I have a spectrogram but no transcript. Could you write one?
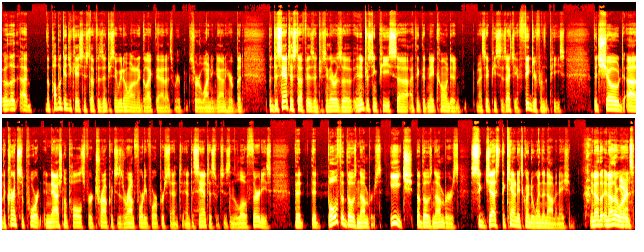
Well, I, the public education stuff is interesting. We don't want to neglect that as we're sort of winding down here. But the DeSantis stuff is interesting. There was a, an interesting piece uh, I think that Nate Cohn did. When I say piece, it's actually a figure from the piece that showed uh, the current support in national polls for Trump, which is around 44%, and DeSantis, which is in the low 30s. That that both of those numbers, each of those numbers, suggest the candidate's going to win the nomination. In other, in other words,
